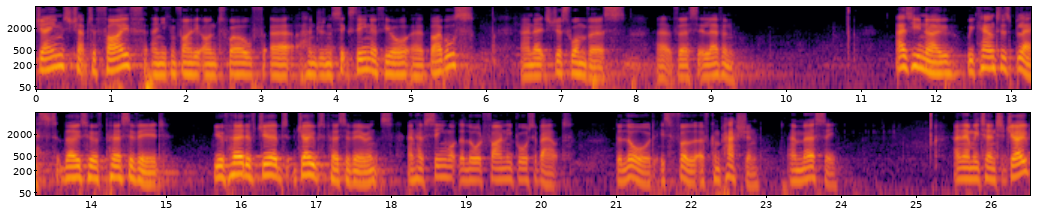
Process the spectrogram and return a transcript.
James chapter 5, and you can find it on 1216 uh, of your uh, Bibles. And it's just one verse, uh, verse 11. As you know, we count as blessed those who have persevered. You have heard of Job's, Job's perseverance and have seen what the Lord finally brought about. The Lord is full of compassion and mercy. And then we turn to Job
